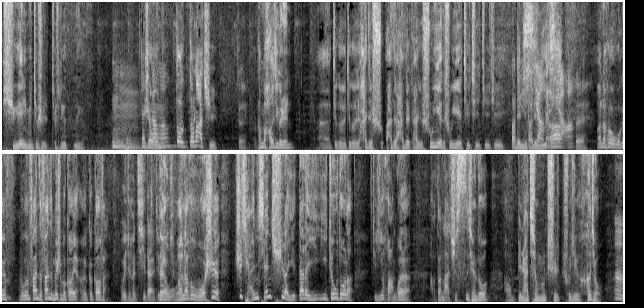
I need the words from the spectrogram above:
血液里面就是就是那个那个。嗯但你像我是刚刚们到到那去，对，他们好几个人，呃，这个这个还在输，还在还在还有输液的输液，去去去去打点滴打点滴啊。对完了后，我跟我跟帆子，帆子没什么高氧呃高高反，我一直很期待。结对完了后我是之前先去了一待了一一周多了，就已经缓过来了。好，到那去四千多，好，别人还请我们吃出去喝酒，嗯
